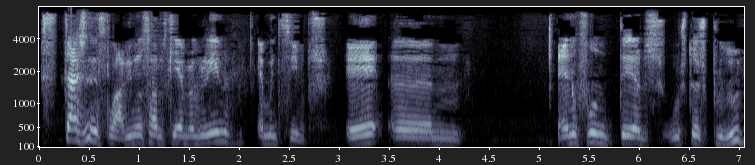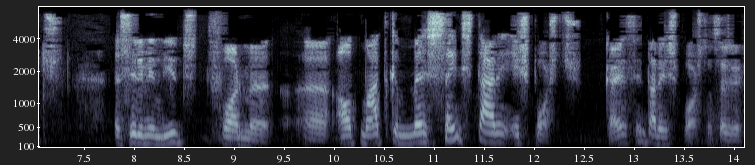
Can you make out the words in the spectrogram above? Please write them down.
Se estás desse lado e não sabes o que é Evergreen, é muito simples. É, um, é no fundo teres os teus produtos a serem vendidos de forma uh, automática, mas sem estarem expostos. Okay? Sem estarem expostos. Ou seja,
